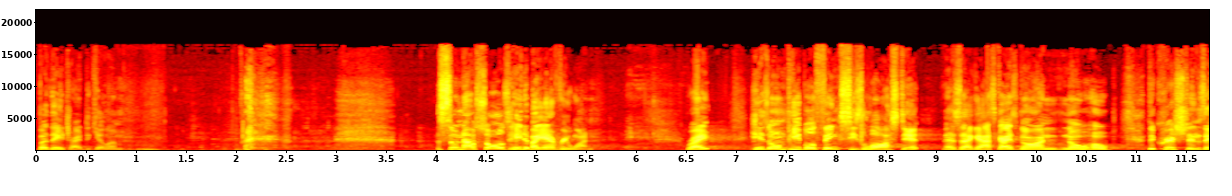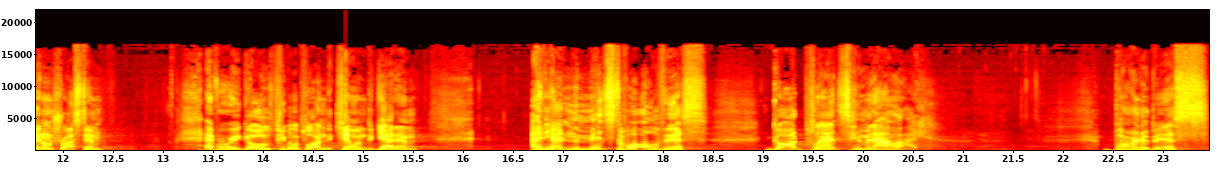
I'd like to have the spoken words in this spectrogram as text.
but they tried to kill him. so now Saul is hated by everyone right? His own people thinks he's lost it. As like, that guy's gone, no hope. The Christians, they don't trust him. Everywhere he goes, people are plotting to kill him, to get him. And yet, in the midst of all of this, God plants him an ally. Barnabas,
